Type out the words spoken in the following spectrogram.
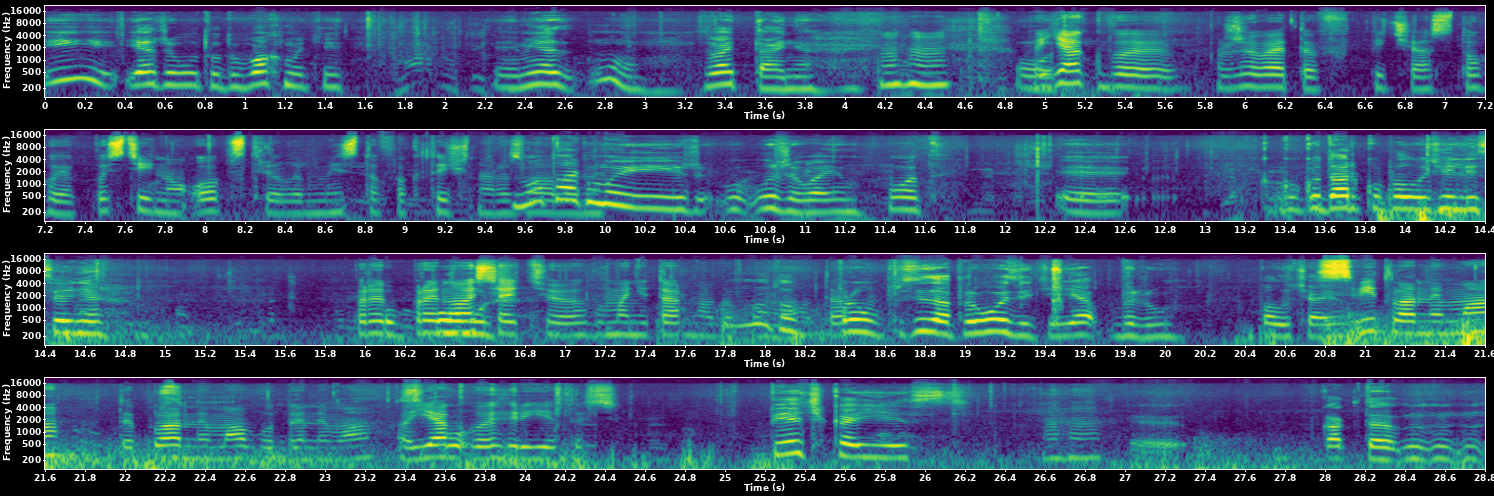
И я живу тут в Бахмуте. И Меня, ну, звать Таня. Угу. А Вот. як ви живете в- під час того, як постійно обстріли, місто фактично Ну, розвалене? так мы и ж- выживаем. Вот. Э, к- ударку получили сегодня. При- по- приносять е, гуманітарну Ну, допомогу. тут так? при- всегда привозите, я беру, получаю. Світла нема, тепла нема, води нема. А як Сво- ви грієтесь? Печка есть. Ага. э, как-то м, м,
